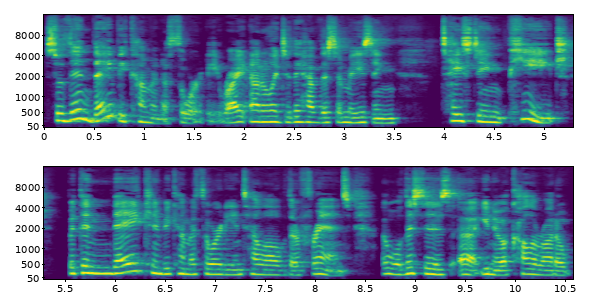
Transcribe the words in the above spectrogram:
So then they become an authority, right? Not only do they have this amazing tasting peach, but then they can become authority and tell all of their friends, oh, well, this is, uh, you know, a Colorado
